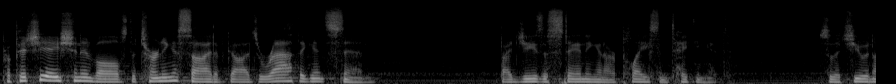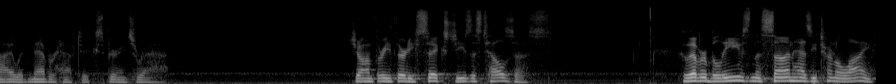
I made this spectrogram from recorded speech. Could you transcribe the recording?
Propitiation involves the turning aside of God's wrath against sin by Jesus standing in our place and taking it so that you and I would never have to experience wrath. John 3:36 Jesus tells us, whoever believes in the Son has eternal life.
